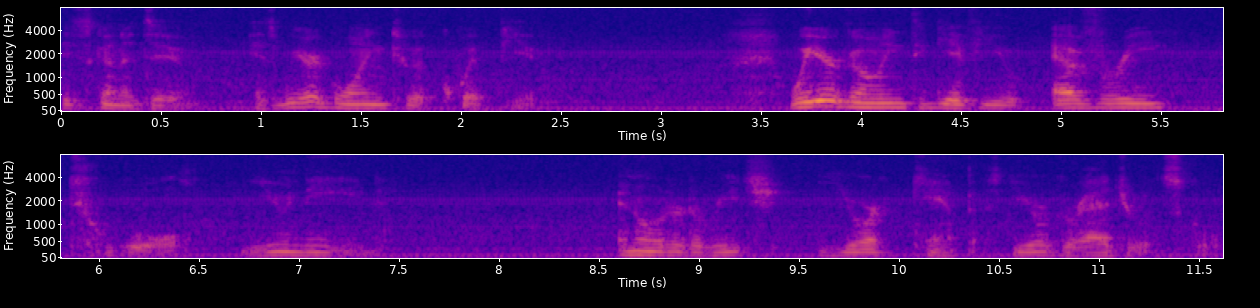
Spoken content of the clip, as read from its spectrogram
is going to do is we are going to equip you. We are going to give you every tool you need in order to reach your campus, your graduate school,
